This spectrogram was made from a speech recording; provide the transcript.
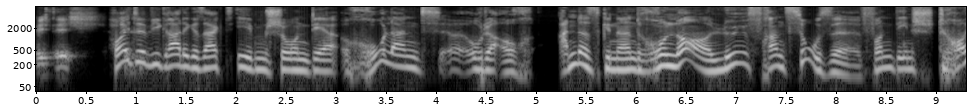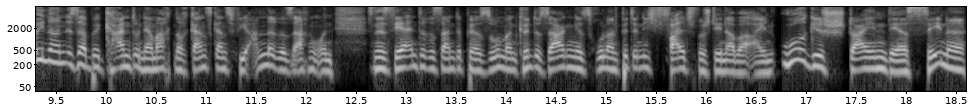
Richtig. Heute, wie gerade gesagt, eben schon der Roland äh, oder auch anders genannt Roland Le Franzose. Von den Streunern ist er bekannt und er macht noch ganz, ganz viel andere Sachen und ist eine sehr interessante Person. Man könnte sagen, jetzt Roland bitte nicht falsch verstehen, aber ein Urgestein der Szene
